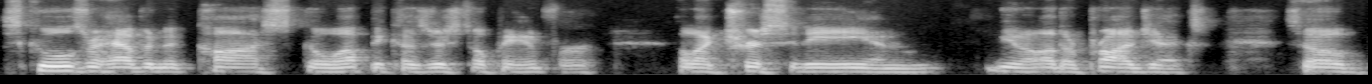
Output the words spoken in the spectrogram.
Schools are having the costs go up because they're still paying for electricity and you know other projects. So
